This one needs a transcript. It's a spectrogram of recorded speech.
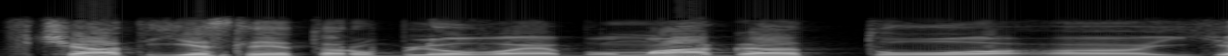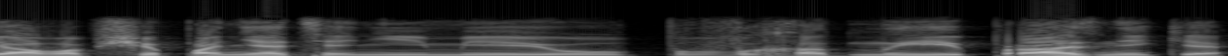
в чат. Если это рублевая бумага, то я вообще понятия не имею в выходные, праздники.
